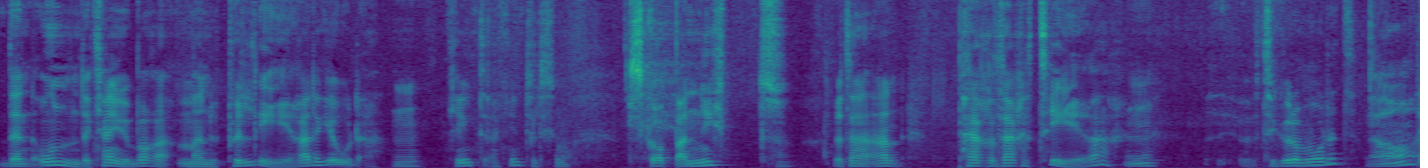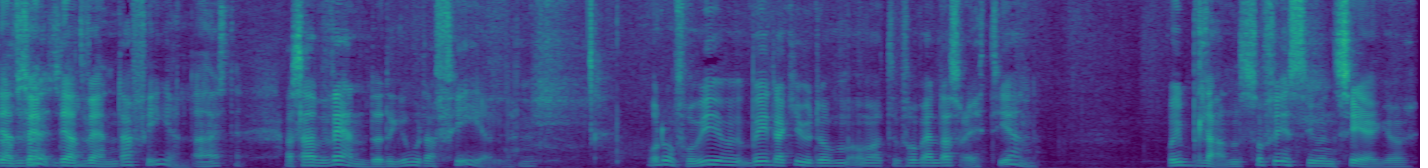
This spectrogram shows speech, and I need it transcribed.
den onde kan ju bara manipulera det goda. Mm. kan ju inte, han kan ju inte liksom skapa nytt. Utan han perverterar. Mm. Tycker du om ordet? Ja, Det är, att, absolut. vä- det är att vända fel. Ja. Alltså han vänder det goda fel. Mm. Och då får vi bedja Gud om, om att det får vändas rätt igen. Och ibland så finns det ju en seger.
